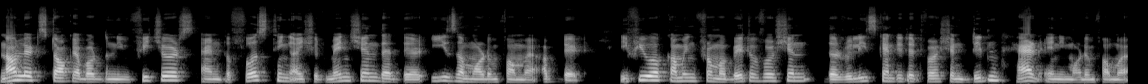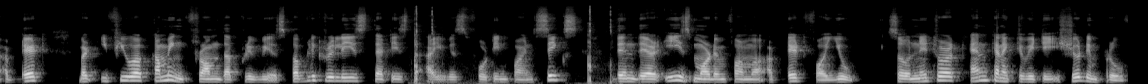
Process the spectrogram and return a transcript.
Now let's talk about the new features and the first thing I should mention that there is a modem firmware update. If you are coming from a beta version, the release candidate version didn't had any modem firmware update but if you are coming from the previous public release that is the iOS 14.6 then there is modem firmware update for you. So network and connectivity should improve.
